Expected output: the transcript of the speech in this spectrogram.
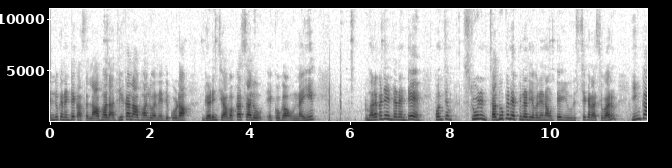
ఎందుకనంటే కాస్త లాభాలు అధిక లాభాలు అనేది కూడా గడించే అవకాశాలు ఎక్కువగా ఉన్నాయి. మరొకటి ఏంటంటే కొంచెం స్టూడెంట్ చదువుకునే పిల్లలు ఎవరైనా ఉంటే ఈ వృశ్చిక రాశి వారు ఇంకా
